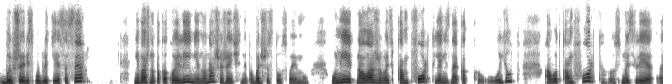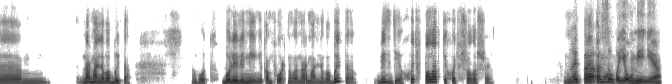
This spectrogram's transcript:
бывшей республики СССР, неважно по какой линии, но наши женщины по большинству своему умеют налаживать комфорт, я не знаю, как уют, а вот комфорт в смысле э, нормального быта, вот, более или менее комфортного нормального быта Везде, хоть в палатке, хоть в шалаше. Но вот, это поэтому... особое умение.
